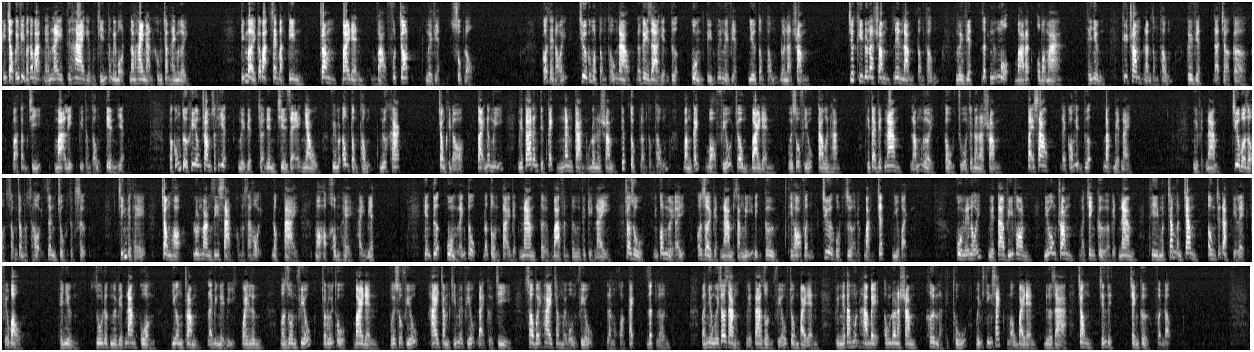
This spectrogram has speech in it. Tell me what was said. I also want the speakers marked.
Speaker 1: Kính chào quý vị và các bạn ngày hôm nay thứ hai ngày 9 tháng 11 năm 2020. Kính mời các bạn xem bản tin Trump-Biden vào phút chót người Việt sụp đổ. Có thể nói chưa có một Tổng thống nào đã gây ra hiện tượng cuồng tín với người Việt như Tổng thống Donald Trump. Trước khi Donald Trump lên làm Tổng thống, người Việt rất ngưỡng mộ Barack Obama. Thế nhưng khi Trump làm Tổng thống, người Việt đã trở cờ và thậm chí mạ lị vị Tổng thống tiền nhiệm và cũng từ khi ông Trump xuất hiện, người Việt trở nên chia rẽ nhau vì một ông Tổng thống nước khác. Trong khi đó, tại nước Mỹ, người ta đang tìm cách ngăn cản ông Donald Trump tiếp tục làm Tổng thống bằng cách bỏ phiếu cho ông Biden với số phiếu cao hơn hẳn. Thì tại Việt Nam, lắm người cầu chúa cho Donald Trump. Tại sao lại có hiện tượng đặc biệt này? Người Việt Nam chưa bao giờ sống trong một xã hội dân chủ thực sự. Chính vì thế, trong họ luôn mang di sản của một xã hội độc tài mà họ không hề hay biết. Hiện tượng cuồng lãnh tụ đã tồn tại Việt Nam từ 3 phần tư thế kỷ nay. Cho dù những con người ấy có rời Việt Nam sang Mỹ định cư, thì họ vẫn chưa gột rửa được bản chất như vậy. Cuồng đến nỗi người ta ví von, nếu ông Trump mà tranh cử ở Việt Nam, thì 100% ông sẽ đạt tỷ lệ phiếu bầu. Thế nhưng, dù được người Việt Nam cuồng, nhưng ông Trump lại bị người Mỹ quay lưng và dồn phiếu cho đối thủ Biden với số phiếu 290 phiếu đại cử tri so với 214 phiếu là một khoảng cách rất lớn. Và nhiều người cho rằng người ta dồn phiếu cho ông Biden vì người ta muốn hạ bệ ông Donald Trump hơn là thích thú với những chính sách mà ông Biden đưa ra trong chiến dịch tranh cử vận động.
